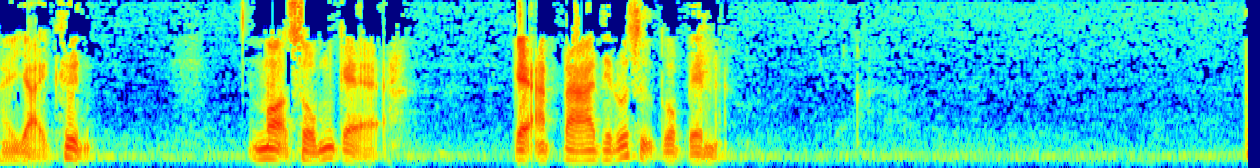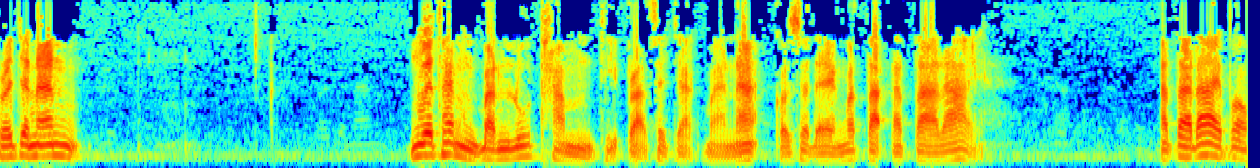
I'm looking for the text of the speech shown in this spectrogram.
ให้ใหญ่ขึ้น เหมาะสมแก่ แก่อัตตาที่รู้สึกตัวเป็น เพราะฉะนั้น เมื่อท่านบรรลุธรรมที่ปราศจากมานะ ก็แสดงว่าตัดอัตตาได้ อัตตาได้เพราะ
